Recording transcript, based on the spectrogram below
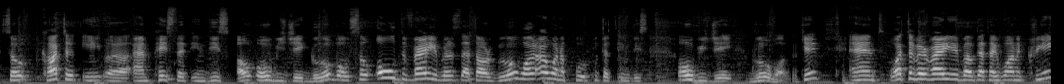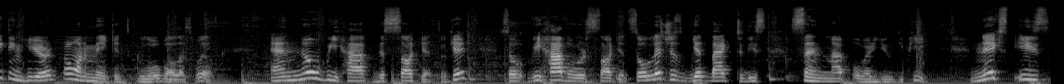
So cut it in, uh, and paste it in this obj global. So all the variables that are global, I want to put, put it in this obj global, okay? And whatever variable that I want to create in here, I want to make it global as well. And now we have the socket, okay? So we have our socket. So let's just get back to this send map over UDP. Next is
